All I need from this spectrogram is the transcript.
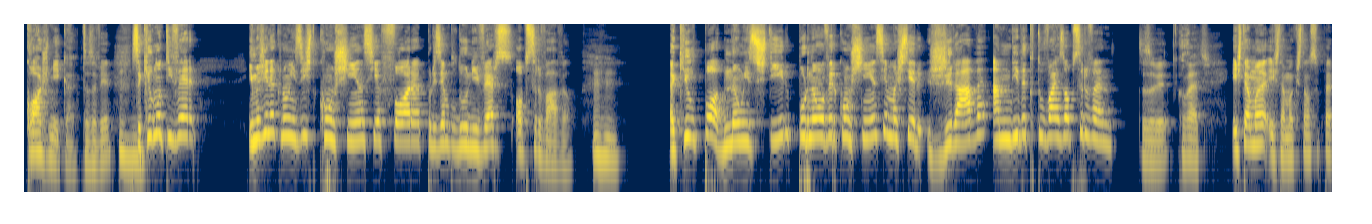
cósmica, estás a ver? Se aquilo não tiver. Imagina que não existe consciência fora, por exemplo, do universo observável. Aquilo pode não existir por não haver consciência, mas ser gerada à medida que tu vais observando. Estás a ver? Correto. Isto é uma, isto é uma questão super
